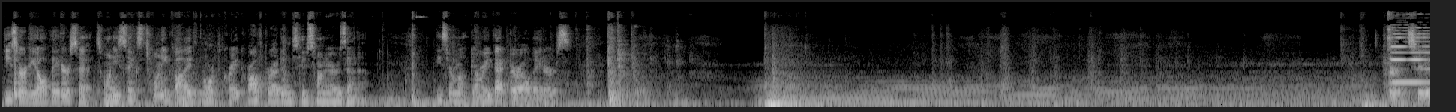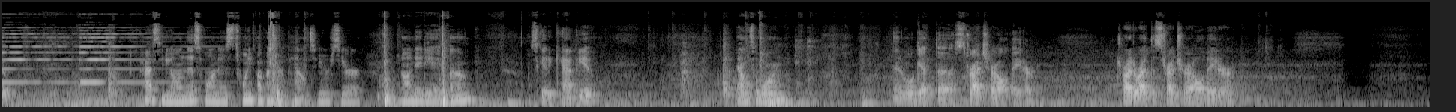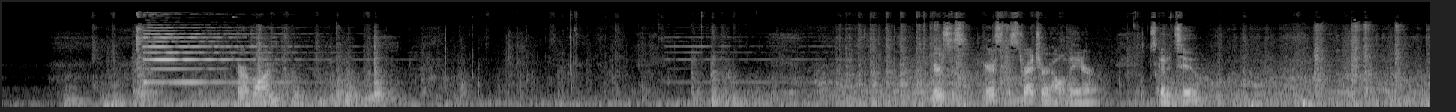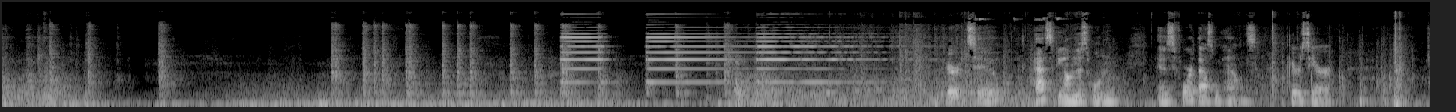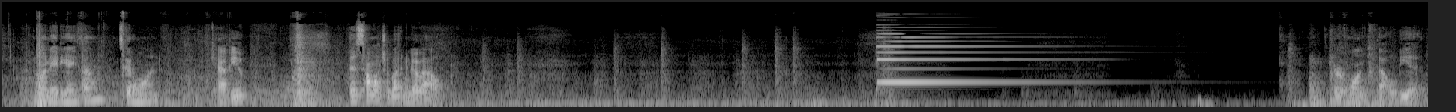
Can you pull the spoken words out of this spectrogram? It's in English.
These are the elevators at 2625 North Craycroft Road in Tucson, Arizona. These are Montgomery Vector elevators. two. Capacity on this one is 2,500 pounds. Here's your non-ADA foam. Let's get a cab view. Down to one. Then we'll get the stretcher elevator. Try to ride the stretcher elevator. Here at one. Here's the, here's the stretcher elevator. Let's go to two. Here at two. The capacity on this one is 4,000 pounds. Here's your non-ADA phone. Let's go to one. Cab view. This, how much a button go out? Here at one, that will be it.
